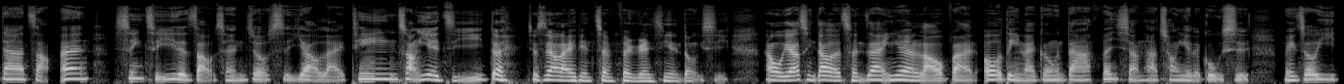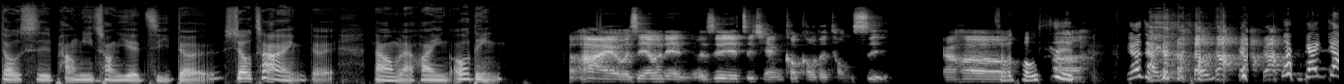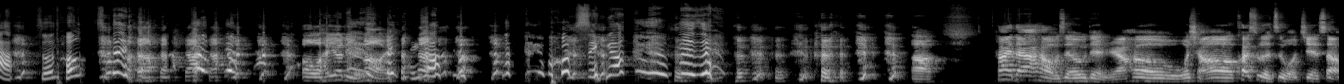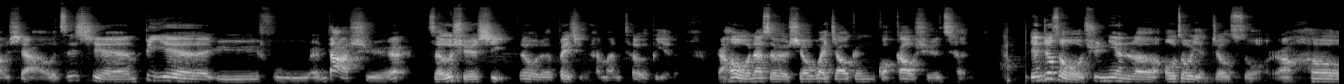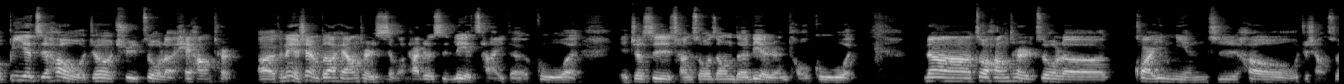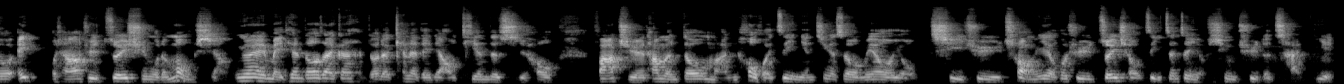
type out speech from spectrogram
大家早安！星期一的早晨就是要来听创业集，对，就是要来一点振奋人心的东西。那我邀请到了存在音乐的老板 Odin 来跟大家分享他创业的故事。每周一都是胖咪创业集的 Show Time，对。那我们来欢迎 Odin。嗨，我是 Odin，我是之前 Coco 的同事。然后什么同事？呃不要讲同事，我很尴尬。什么同志？哦，我很有礼貌哎。不行啊，这是 啊。嗨，大家好，我是 Odin。然后我想要快速的自我介绍一下，我之前毕业于辅仁大学哲学系，所以我的背景还蛮特别的。然后我那时候有修外交跟广告学程。研究所我去念了欧洲研究所，然后毕业之后我就去做了 Hey Hunter，呃，可能有些人不知道 Hey Hunter 是什么，他就是猎财的顾问，也就是传说中的猎人头顾问。那做 Hunter 做了快一年之后，我就想说，哎，我想要去追寻我的梦想，因为每天都在跟很多的 candidate 聊天的时候。发觉他们都蛮后悔自己年轻的时候没有勇气去创业或去追求自己真正有兴趣的产业，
